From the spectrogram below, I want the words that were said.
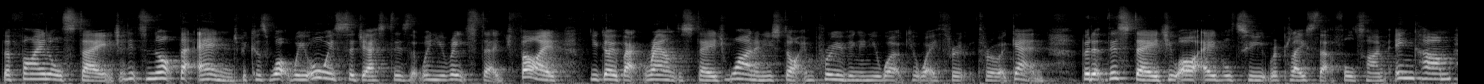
the final stage and it's not the end because what we always suggest is that when you reach stage five, you go back round to stage one and you start improving and you work your way through, through again. But at this stage, you are able to replace that full-time income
